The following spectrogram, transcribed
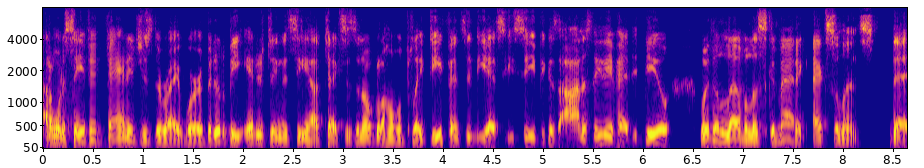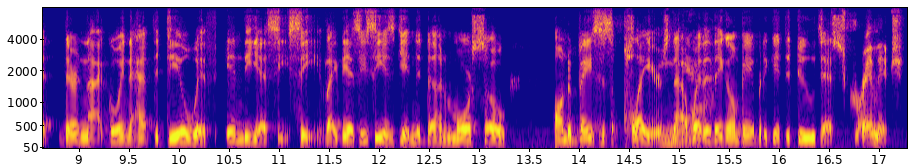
I don't want to say if advantage is the right word, but it'll be interesting to see how Texas and Oklahoma play defense in the SEC because honestly, they've had to deal with a level of schematic excellence that they're not going to have to deal with in the SEC. Like the SEC is getting it done more so on the basis of players. Now, Yeah. whether they're going to be able to get the dudes at scrimmage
